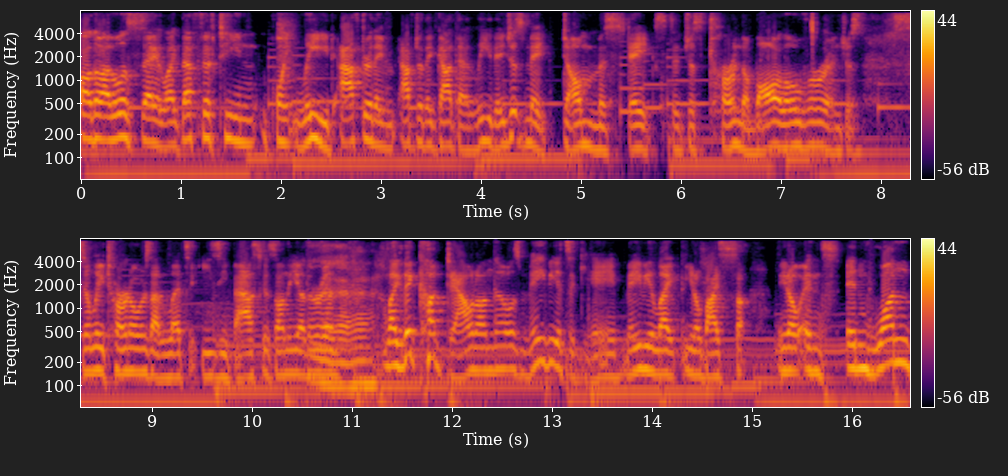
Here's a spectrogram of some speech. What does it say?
Although I will say, like that 15 point lead after they after they got that lead, they just made dumb mistakes to just turn the ball over and just silly turnovers that led to easy baskets on the other yeah. end. Like they cut down on those. Maybe it's a game. Maybe like you know by some you know in in one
